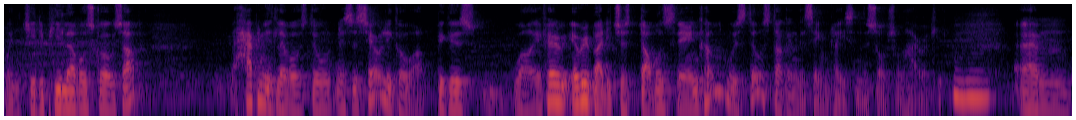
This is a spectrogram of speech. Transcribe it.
when GDP levels goes up, happiness levels don't necessarily go up because, well, if everybody just doubles their income, we're still stuck in the same place in the social hierarchy. Um,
